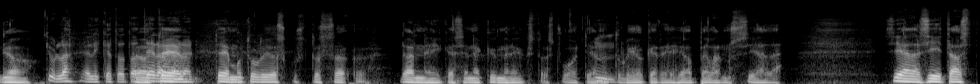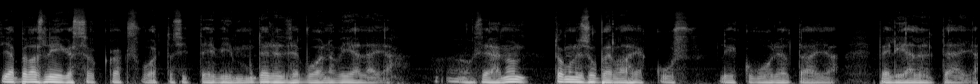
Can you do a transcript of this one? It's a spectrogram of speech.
Joo. Kyllä, eli tota, Joo, teräväinen. Teemu, Teemu tuli joskus tuossa Danne-ikäisenä 10-11-vuotiaana, Mm. mm. tuli jokereihin ja on pelannut siellä. Siellä siitä asti ja pelasi liigassa kaksi vuotta sitten, ei viime, mutta edellisen vuonna vielä. Ja, no, sehän on tuommoinen superlahjakkuus liikkuvuudeltaan ja peliälyltään ja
